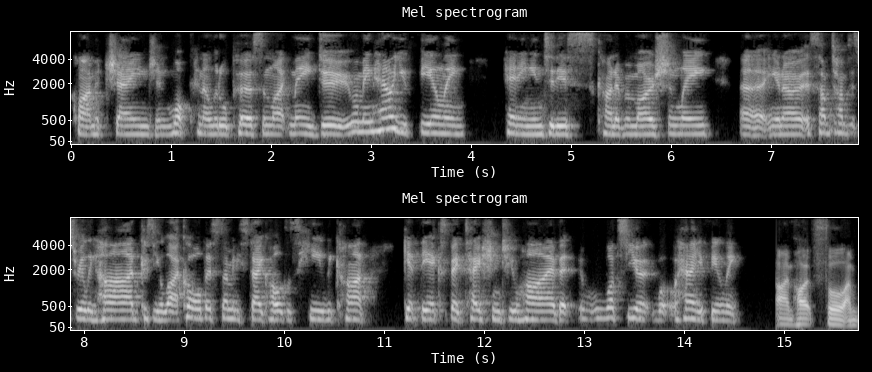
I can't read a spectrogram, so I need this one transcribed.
climate change, and what can a little person like me do? I mean, how are you feeling heading into this kind of emotionally? Uh, you know, sometimes it's really hard because you're like, oh, there's so many stakeholders here, we can't get the expectation too high. But what's your how are you feeling? I'm hopeful. I'm,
